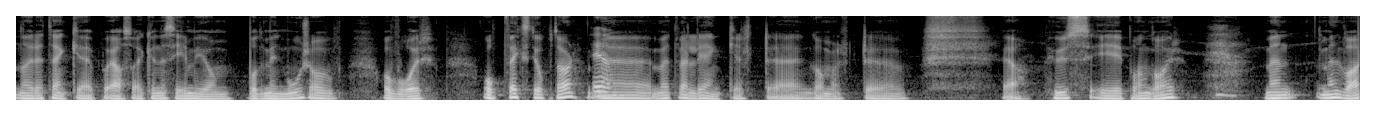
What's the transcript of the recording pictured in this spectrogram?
Når jeg tenker på ja, så Jeg kunne si mye om både min mors og, og vår oppvekst i Oppdal ja. med, med, et veldig enkelt, eh, gammelt eh, ja, hus i, på en gård. Ja. Men men hva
